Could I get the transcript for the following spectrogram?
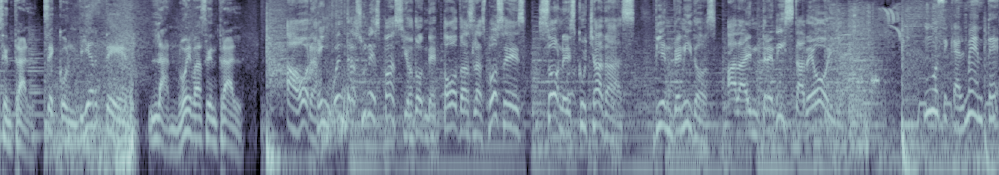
Central se convierte en la nueva central. Ahora encuentras un espacio donde todas las voces son escuchadas. Bienvenidos a la entrevista de hoy. Musicalmente,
